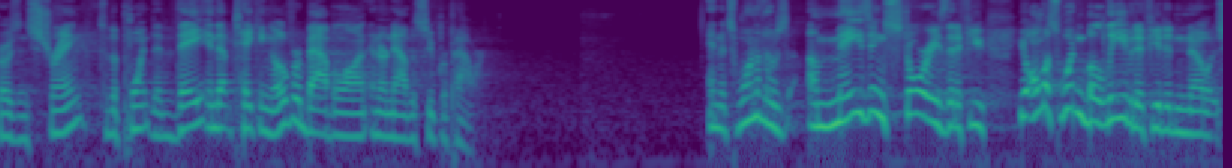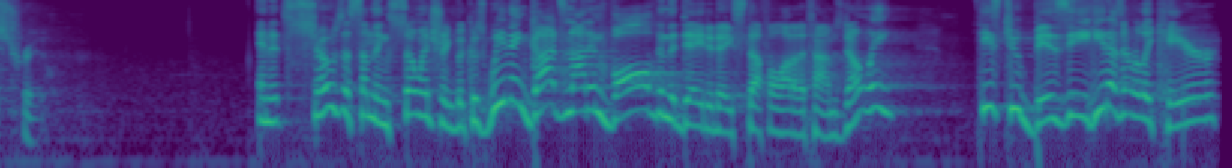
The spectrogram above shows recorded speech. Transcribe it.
grows in strength to the point that they end up taking over Babylon and are now the superpower. And it's one of those amazing stories that if you, you almost wouldn't believe it if you didn't know it's true. And it shows us something so interesting because we think God's not involved in the day to day stuff a lot of the times, don't we? He's too busy, He doesn't really care.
